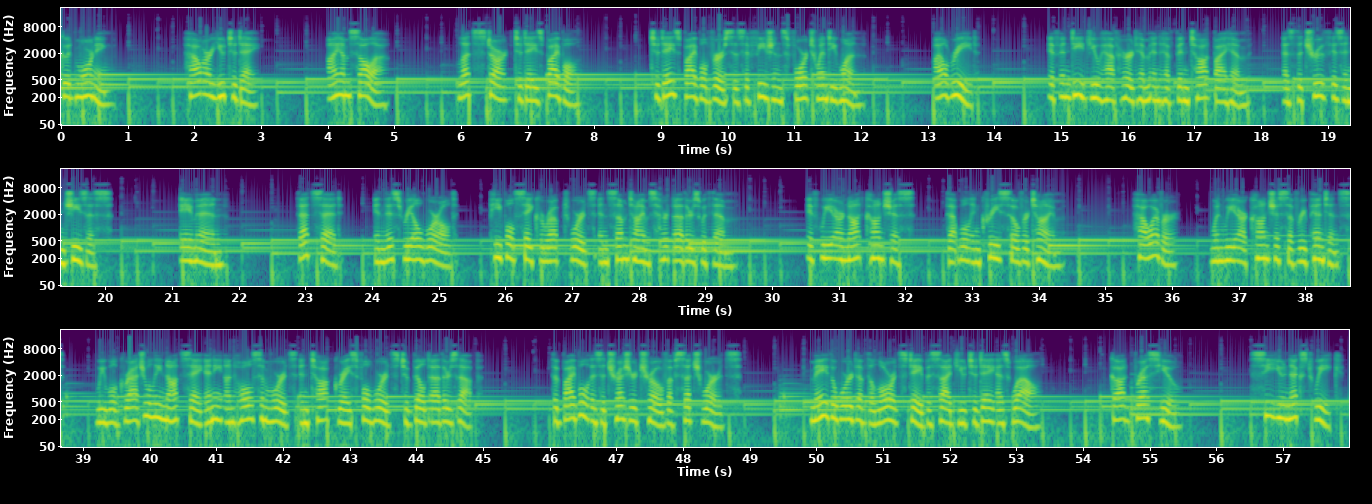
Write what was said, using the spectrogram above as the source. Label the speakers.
Speaker 1: Good morning. How are you today? I am Sala. Let's start today's Bible. Today's Bible verse is Ephesians 4:21. I'll read. If indeed you have heard him and have been taught by him, as the truth is in Jesus. Amen. That said, in this real world, people say corrupt words and sometimes hurt others with them. If we are not conscious, that will increase over time. However, when we are conscious of repentance, we will gradually not say any unwholesome words and talk graceful words to build others up. The Bible is a treasure trove of such words. May the word of the Lord stay beside you today as well. God bless you. See you next week.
